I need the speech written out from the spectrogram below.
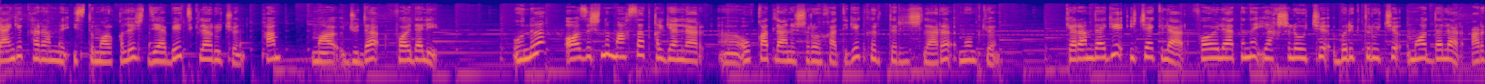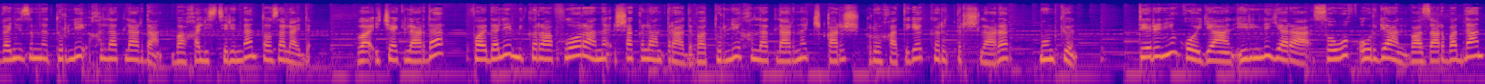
yangi karamni iste'mol qilish diabetiklar uchun ham juda foydali. Uni ozishni maqsad qilganlar e, ovqatlanish ro'yxatiga kiritirishlari mumkin. Karamdagi ichaklar faoliyatini yaxshilovchi biriktiruvchi moddalar organizmni turli xillatlardan va xolesterindan tozalaydi. Va ichaklarda foydali mikroflorani shakllantiradi va turli xillatlarni chiqarish ro'yxatiga kiritirishlari mumkin. Terining qo'ygan iringli yara sovuq o'rgan va zarbadan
